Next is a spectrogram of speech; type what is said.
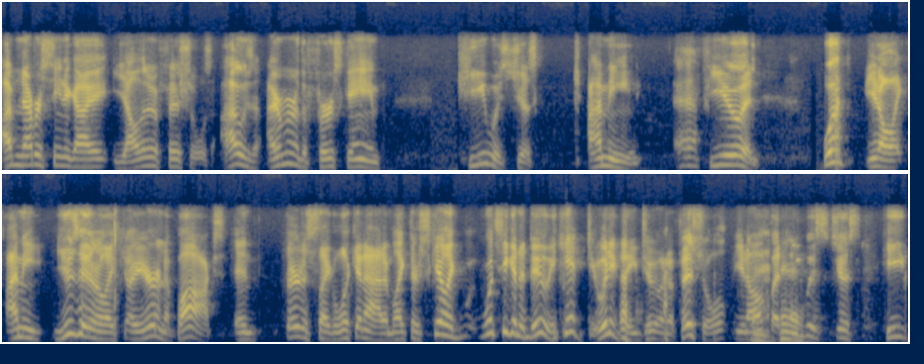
I've never seen a guy yell at officials. I was, I remember the first game, he was just, I mean, F you and what you know like I mean usually they're like oh, you're in a box and they're just like looking at him like they're scared like what's he gonna do he can't do anything to an official you know but he was just he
